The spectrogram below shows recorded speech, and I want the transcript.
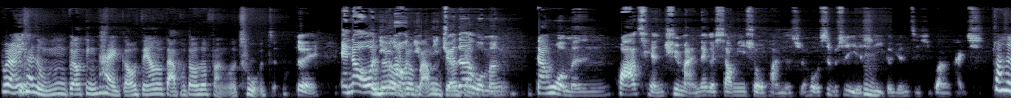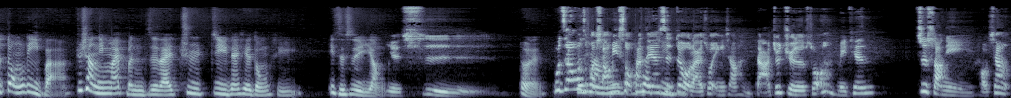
不然一开始我们目标定太高，怎样都达不到，时候反而挫折。对，哎，那我问你，那你你觉得我们当我们？花钱去买那个小米手环的时候，是不是也是一个原子习惯的开始？算是动力吧，就像你买本子来去记那些东西，一直是一样。也是，对。不知道为什么小米手环这件事对我来说影响很大，就觉得说哦，每天至少你好像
